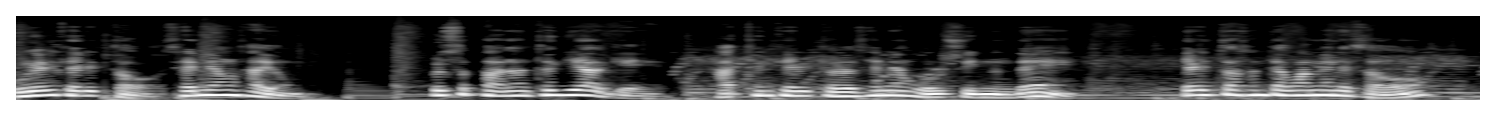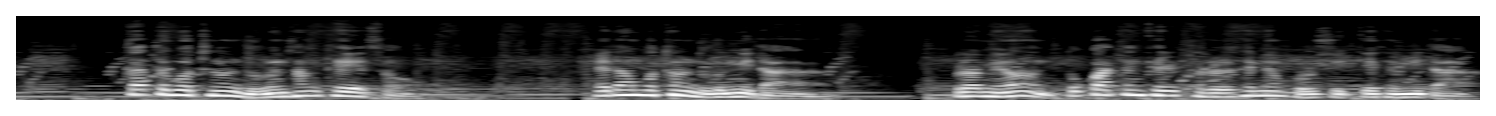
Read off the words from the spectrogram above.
동일 캐릭터 3명 사용 플스판은 특이하게 같은 캐릭터를 3명 볼수 있는데 캐릭터 선택 화면에서 스타트 버튼을 누른 상태에서 해당 버튼을 누릅니다. 그러면 똑같은 캐릭터를 3명 볼수 있게 됩니다.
